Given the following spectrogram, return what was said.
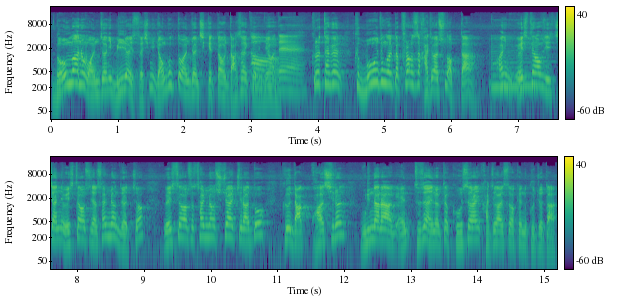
너무 많은 원전이 밀려 있어요. 심지어 영국도 원전 짓겠다고 나서 있거든요. 어, 네. 그렇다면 그 모든 걸 다 프랑스가 가져갈 수는 없다. 아니 웨스팅하우스 있지 않냐? 웨스팅하우스 제가 설명드렸죠. 웨스팅하우스 설명 수주할지라도 그 낙 과실은 우리나라 엔- 두산 에너베이트가 고스란히 가져갈 수밖에 없는 구조다.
